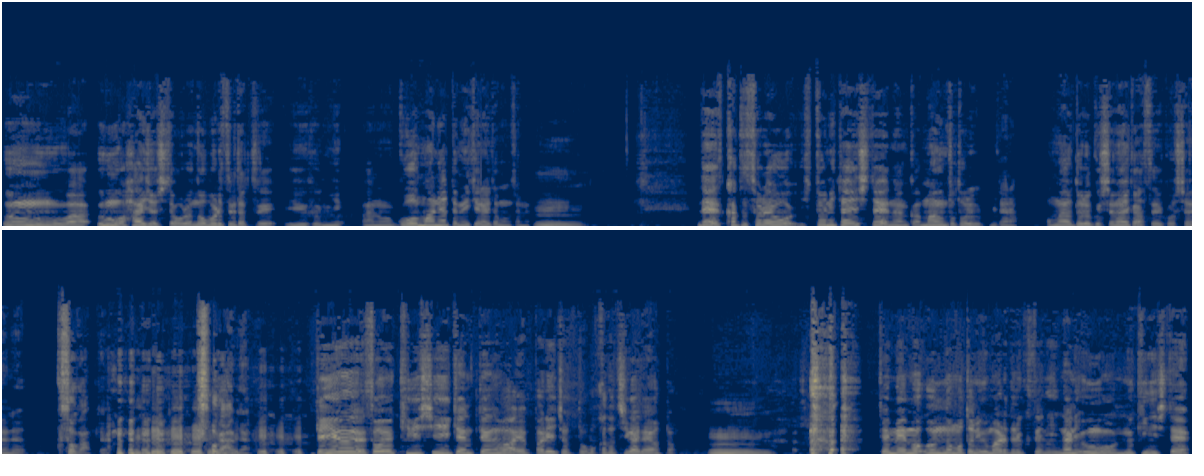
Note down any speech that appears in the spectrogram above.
運は、運を排除して俺は登り詰めたっていうふうに、あの、傲慢になってもいけないと思うんですよね。うん。で、かつそれを人に対してなんかマウント取るみたいな。お前は努力してないから成功してないんだよ。クソがみたいな。クソがみたいな。っていう、そういう厳しい意見っていうのは、やっぱりちょっとお門違いだよ、と。うん。てめえも運のもとに生まれてるくせに、何運を抜きにして、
